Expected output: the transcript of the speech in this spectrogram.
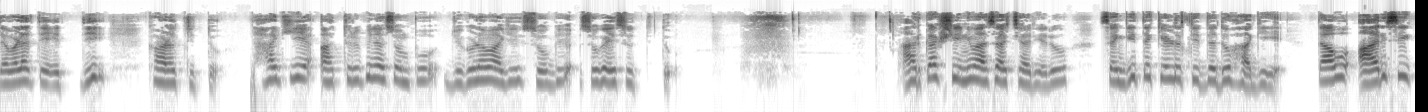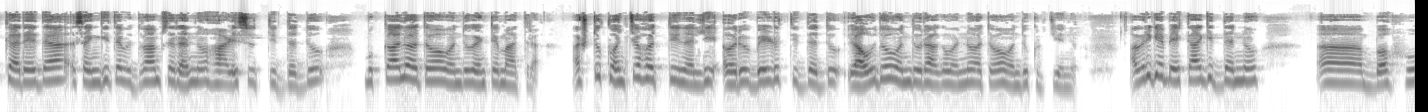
ದವಳತೆ ಎತ್ತಿ ಕಾಣುತ್ತಿತ್ತು. ಹಾಗೆಯೇ ಆ ತುರುಬಿನ ಸೊಂಪು ದ್ವಿಗುಣವಾಗಿ ಸೊಗಿ, ಸೊಗೈಸುತ್ತಿತ್ತು. ಆರ್ಕ ಶ್ರೀನಿವಾಸಾಚಾರ್ಯರು ಸಂಗೀತ ಕೇಳುತ್ತಿದ್ದದ್ದು ಹಾಗೆಯೇ. ತಾವು ಆರಿಸಿ ಕರೆದ ಸಂಗೀತ ವಿದ್ವಾಂಸರನ್ನು ಹಾಳಿಸುತ್ತಿದ್ದದ್ದು ಮುಕ್ಕಾಲು ಅಥವಾ ಒಂದು ಗಂಟೆ ಮಾತ್ರ. ಅಷ್ಟು ಕೊಂಚ ಹೊತ್ತಿನಲ್ಲಿ ಅವರು ಬೇಡುತ್ತಿದ್ದದ್ದು ಯಾವುದೋ ಒಂದು ರಾಗವನ್ನು ಅಥವಾ ಒಂದು ಕೃತಿಯನ್ನು. ಅವರಿಗೆ ಬೇಕಾಗಿದ್ದನ್ನು ಬಹು,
